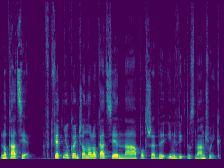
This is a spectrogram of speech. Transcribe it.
Lokacje. W kwietniu kończono lokacje na potrzeby Invictus Launch Week.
